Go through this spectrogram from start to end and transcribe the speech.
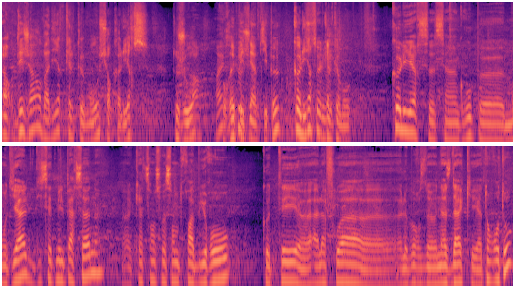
Alors, déjà, on va dire quelques mots sur Colliers, toujours, Ouais, pour répéter toujours. un petit peu. Colliers, Absolument. quelques mots. Colliers, c'est un groupe euh, mondial, 17 000 personnes, euh, 463 bureaux, cotés euh, à la fois euh, à la bourse de Nasdaq et à Toronto.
